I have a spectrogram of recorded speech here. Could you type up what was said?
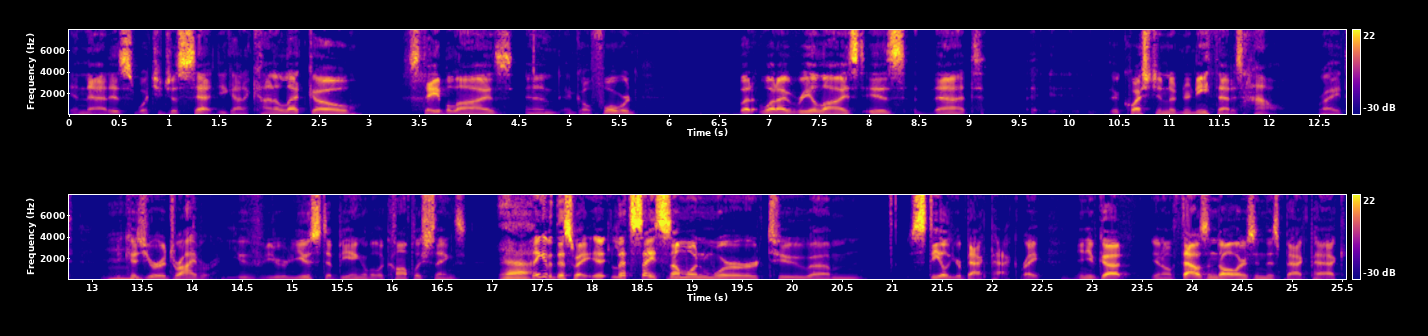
in that is what you just said. You got to kind of let go, stabilize, and, and go forward. But what I realized is that the question underneath that is how, right? because you're a driver. You've, you're used to being able to accomplish things. Yeah. Think of it this way: it, let's say someone were to um, steal your backpack, right? And you've got you know thousand dollars in this backpack,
